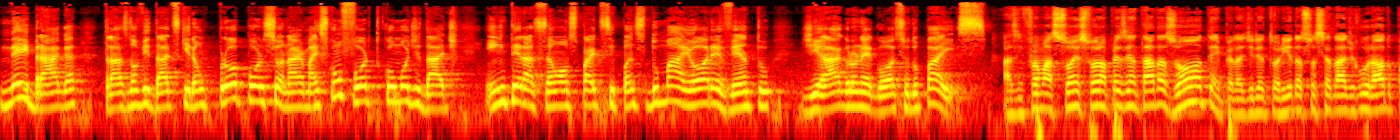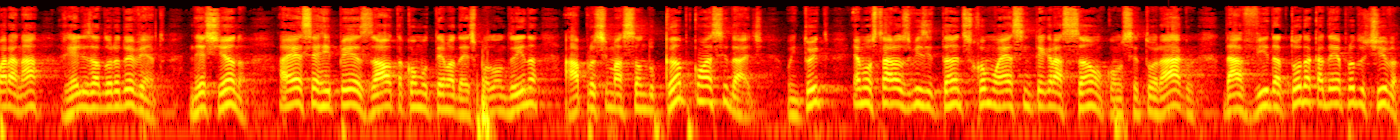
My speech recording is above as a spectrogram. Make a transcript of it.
Ney Braga traz novidades que irão proporcionar mais conforto, comodidade e interação aos participantes do maior evento de agronegócio do país. As informações foram apresentadas ontem pela diretoria da Sociedade Rural do Paraná, realizadora do evento. Neste ano, a SRP exalta como tema da Expo Londrina a aproximação do campo com a cidade. O intuito é mostrar aos visitantes como essa integração com o setor agro dá vida a toda a cadeia produtiva,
